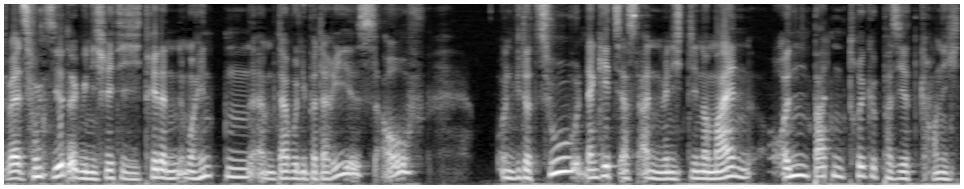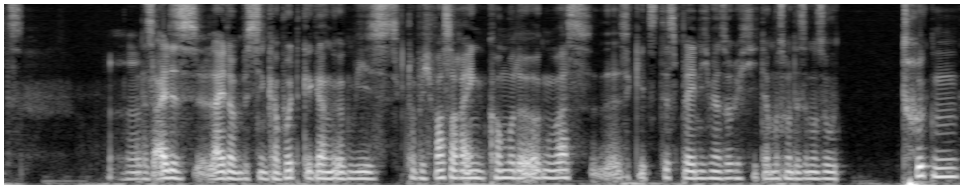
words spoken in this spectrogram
weil es funktioniert irgendwie nicht richtig. Ich drehe dann immer hinten, ähm, da wo die Batterie ist, auf und wieder zu und dann geht's erst an. Wenn ich den normalen On-Button drücke, passiert gar nichts. Mhm. Das alte ist leider ein bisschen kaputt gegangen. Irgendwie ist, glaube ich, Wasser reingekommen oder irgendwas. Da geht's Display nicht mehr so richtig. Da muss man das immer so drücken,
